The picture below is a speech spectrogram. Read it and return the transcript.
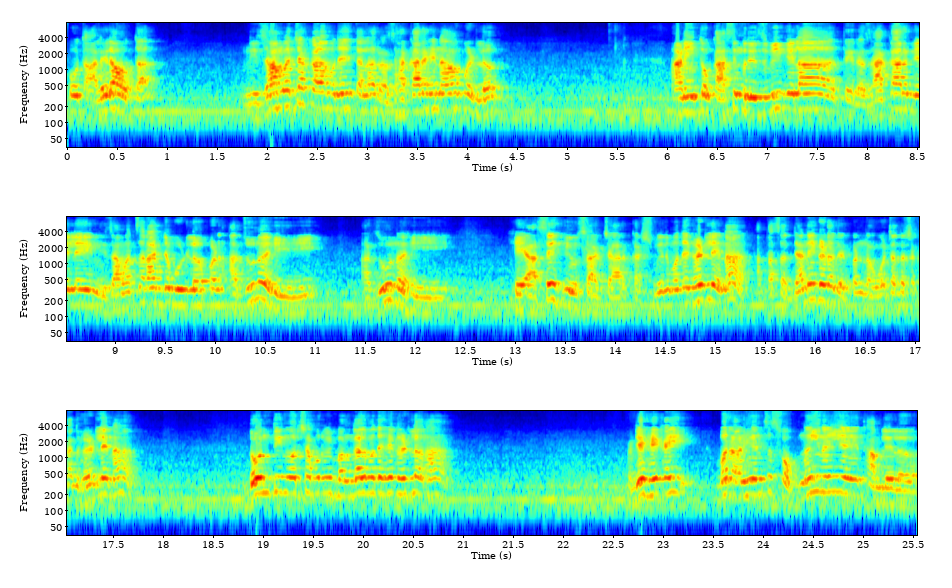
होत आलेला होता. निजामाच्या काळामध्ये त्याला रझाकार हे नाव पडलं. आणि तो कासिम रिझवी गेला ते रझाकार गेले निजामाचं राज्य बुडलं पण अजूनही अजूनही हे असे हिंसाचार काश्मीरमध्ये घडले ना. आता सध्या नाही घडत आहेत पण नव्वदच्या दशकात घडले ना. दोन तीन वर्षापूर्वी बंगालमध्ये हे घडलं ना. म्हणजे हे काही बरं आणि यांचं स्वप्नही नाही आहे थांबलेलं.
